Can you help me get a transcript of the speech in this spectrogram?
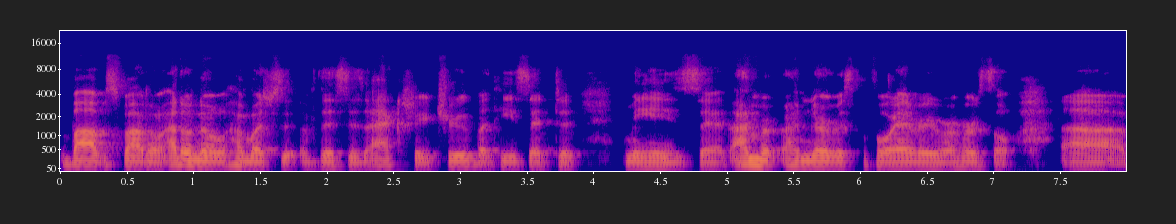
Bob Spano. I don't know how much of this is actually true, but he said to me, he said, "I'm I'm nervous before every rehearsal," uh,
